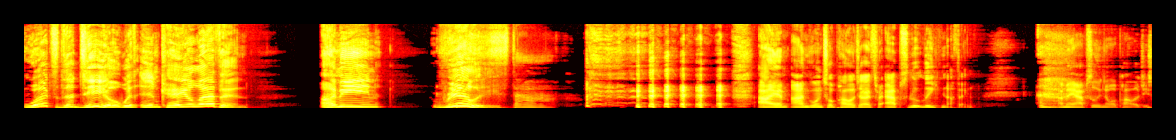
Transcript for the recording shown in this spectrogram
What's the deal with MK11? I mean, really? Stop. I am I'm going to apologize for absolutely nothing. I mean absolutely no apologies.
